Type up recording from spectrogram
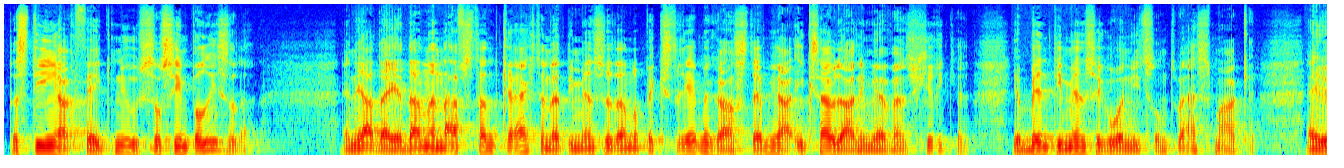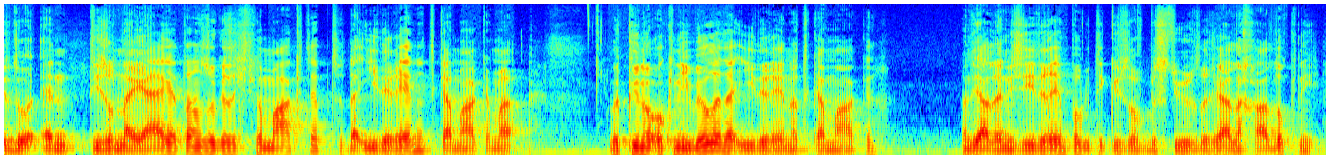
Dat is tien jaar fake news. Zo simpel is het. En ja, dat je dan een afstand krijgt en dat die mensen dan op extreme gaan stemmen, ja, ik zou daar niet meer van schrikken. Je bent die mensen gewoon iets ontwijs maken. En, je en het is omdat jij het dan zo gezegd gemaakt hebt, dat iedereen het kan maken. Maar we kunnen ook niet willen dat iedereen het kan maken. Want ja, dan is iedereen politicus of bestuurder. Ja, dat gaat ook niet. We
